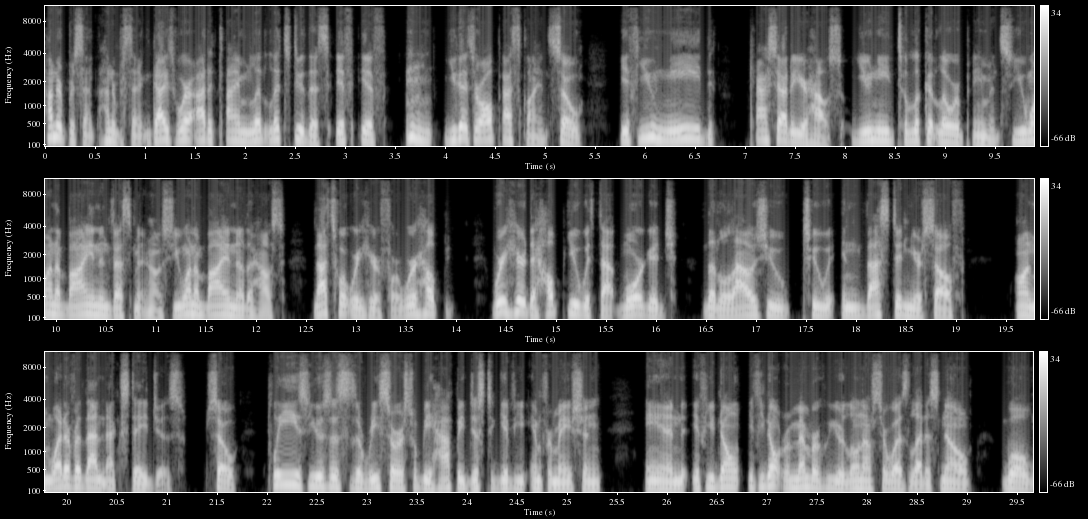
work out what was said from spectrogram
100% 100% guys we're out of time Let, let's do this if if you guys are all past clients so if you need cash out of your house. You need to look at lower payments. You want to buy an investment house. You want to buy another house. That's what we're here for. We're help we're here to help you with that mortgage that allows you to invest in yourself on whatever that next stage is. So please use this as a resource. We'll be happy just to give you information. And if you don't if you don't remember who your loan officer was let us know. We'll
